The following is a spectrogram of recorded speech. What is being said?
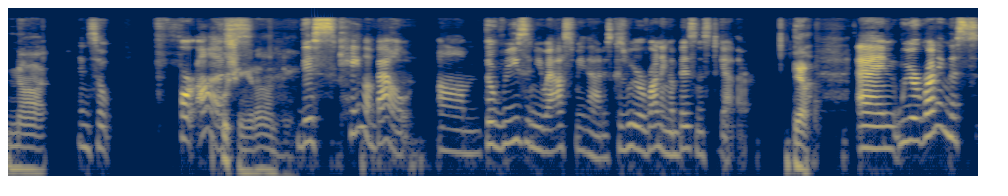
not And so for us, pushing it on me. this came about. Um, the reason you asked me that is because we were running a business together. Yeah. And we were running this,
